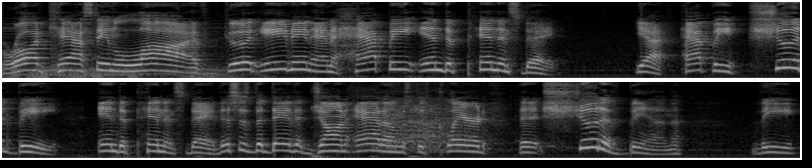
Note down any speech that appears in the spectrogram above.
Broadcasting live. Good evening and happy Independence Day. Yeah, happy should be Independence Day. This is the day that John Adams declared that it should have been the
